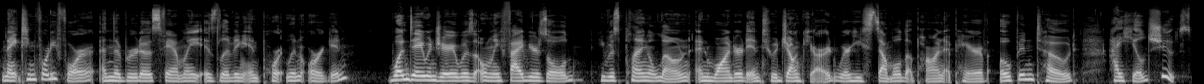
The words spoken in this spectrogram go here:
1944, and the Brudos family is living in Portland, Oregon. One day, when Jerry was only five years old, he was playing alone and wandered into a junkyard where he stumbled upon a pair of open-toed, high-heeled shoes.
